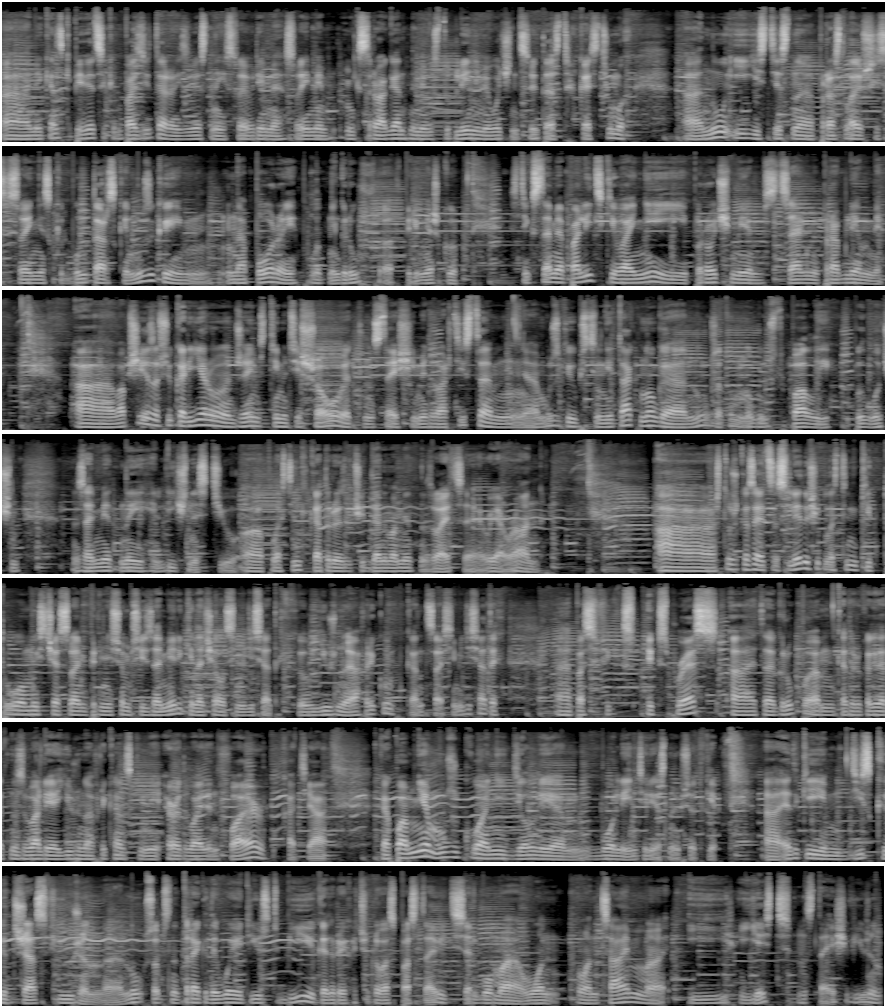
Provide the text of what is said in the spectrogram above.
а, американский певец и композитор, известный в свое время своими экстравагантными выступлениями в очень цветастых костюмах, а, ну и, естественно, прославившийся своей несколько бунтарской музыкой, напорой, плотный грув а, в перемешку с текстами о политике, войне и прочими социальными проблемами. А вообще за всю карьеру Джеймс Тимоти Шоу, это настоящее имя этого артиста, а музыки выпустил не так много, ну зато много выступал и был очень заметной личностью. А пластинка, которая звучит в данный момент, называется Rear Run. А что же касается следующей пластинки, то мы сейчас с вами перенесемся из Америки начала 70-х в Южную Африку, конца 70-х. А, Pacific Express а, это группа, которую когда-то называли южноафриканскими Earth, Wind and Fire, хотя, как по мне, музыку они делали более интересную все-таки. Эдакий диск джаз фьюжн. Ну, собственно, трек The Way It Used to Be, который я хочу для вас поставить с альбома One, One Time, а, и есть настоящий фьюжн.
